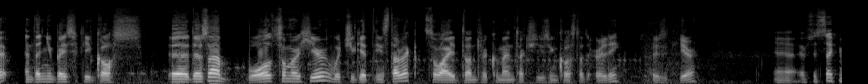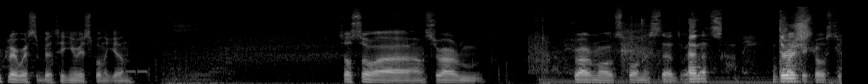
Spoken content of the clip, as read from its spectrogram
Okay, and then you basically ghost. Uh, there's a wall somewhere here which you get insta-wrecked, so I don't recommend actually using ghost that early. There's it here. Yeah, if the second player was a bit, he can respawn again. It's also uh, survival, survival mode spawn instead. And that's There's close to.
